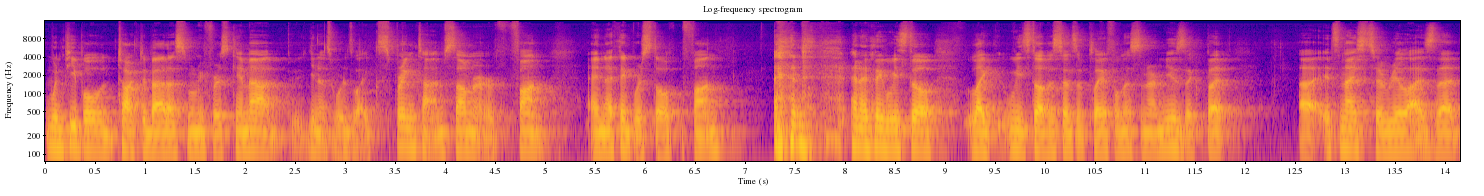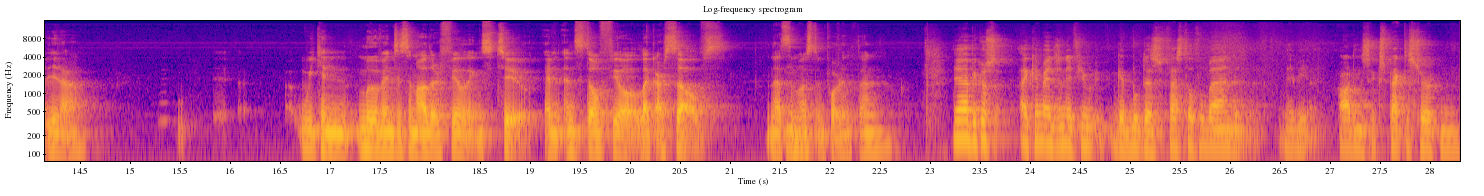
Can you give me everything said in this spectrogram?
when people talked about us when we first came out, you know, it's words like springtime, summer, fun. And I think we're still fun. And and I think we still like we still have a sense of playfulness in our music, but uh, it's nice to realize that, you know, we can move into some other feelings too and, and still feel like ourselves. And that's the Mhm. most important thing. Yeah, because I can imagine if you get booked as a festival band, maybe audience expect a certain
